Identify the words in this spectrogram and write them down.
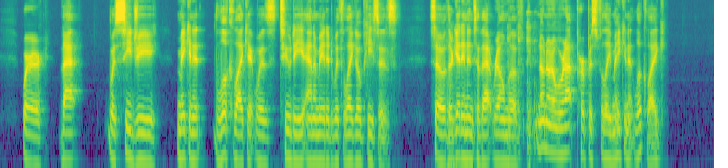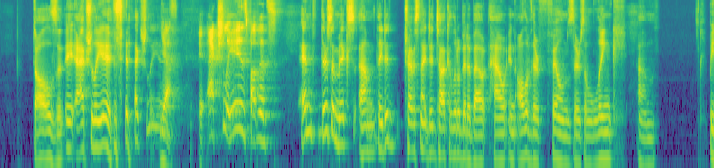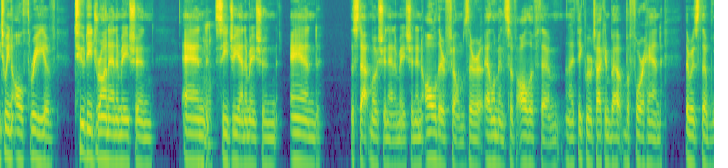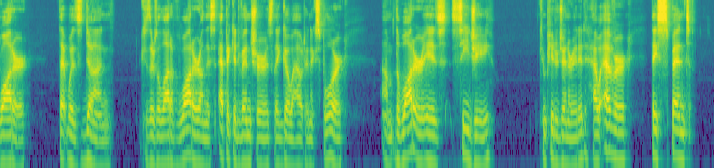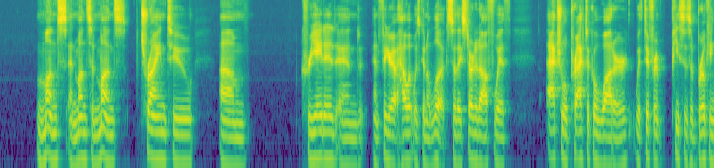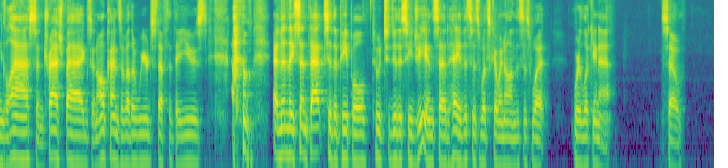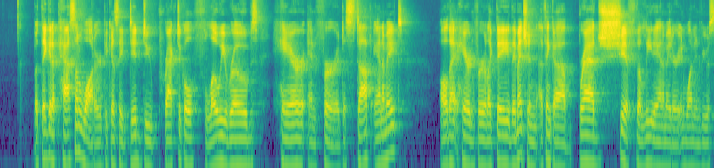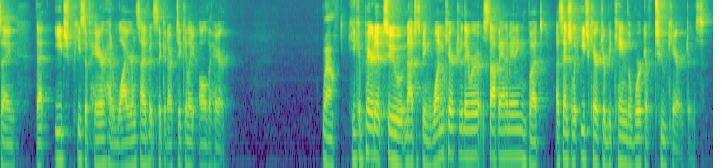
where that was CG, making it look like it was 2D animated with Lego pieces. So they're getting into that realm of no, no, no, we're not purposefully making it look like dolls. It actually is. It actually is. Yeah. It actually is puppets. And there's a mix. Um, they did. Travis Knight did talk a little bit about how in all of their films there's a link um, between all three of 2D drawn animation and CG animation and the stop motion animation in all their films. There are elements of all of them. And I think we were talking about beforehand. There was the water that was done because there's a lot of water on this epic adventure as they go out and explore. Um, the water is CG, computer generated. However, they spent months and months and months trying to um, create it and and figure out how it was going to look. So they started off with actual practical water with different pieces of broken glass and trash bags and all kinds of other weird stuff that they used. Um, and then they sent that to the people to, to do the CG and said, hey, this is what's going on. This is what we're looking at. So, But they get a pass on water because they did do practical flowy robes, hair, and fur. To stop animate all that hair and fur, like they they mentioned, I think uh, Brad Schiff, the lead animator, in one interview was saying that each piece of hair had wire inside of it so they could articulate all the hair. Wow. He compared it to not just being one character they were stop animating, but essentially each character became the work of two characters.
